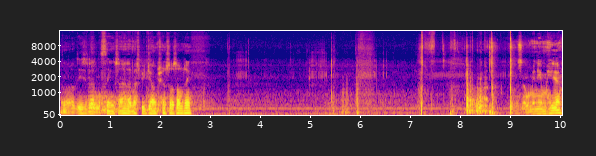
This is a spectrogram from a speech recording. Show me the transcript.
oh, these little things are, there must be junctions or something there's aluminium here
